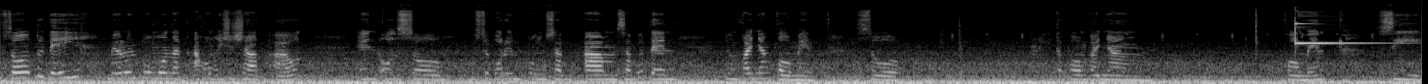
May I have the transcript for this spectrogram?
So today, meron po muna akong i-shout out and also gusto ko rin pong sag, um, sagutin yung kanyang comment. So ito po ang kanyang comment si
